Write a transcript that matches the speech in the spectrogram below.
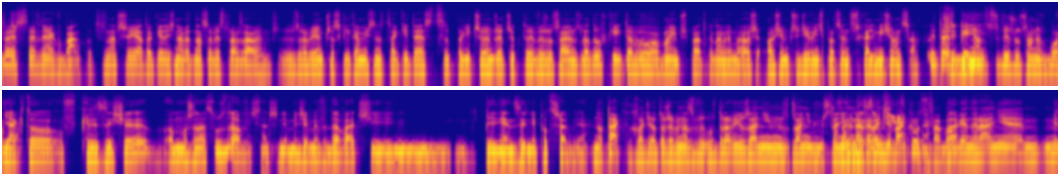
to jest pewnie jak w banku. To znaczy, ja to kiedyś nawet na sobie sprawdzałem. Zrobiłem przez kilka miesięcy taki test, policzyłem rzeczy, które wyrzucałem z lodówki i to było w moim przypadku tam chyba 8 czy 9% w skali miesiąca. I to Czyli jest pieniądz wyrzucony w błoto. Jak to w kryzysie, on może nas uzdrowić. Znaczy, nie będziemy wydawać pieniędzy niepotrzebnie. No tak, chodzi o to, żeby nas uzdrowił, zanim, zanim staniemy na krawędzi bankructwa, bo tak. generalnie my,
